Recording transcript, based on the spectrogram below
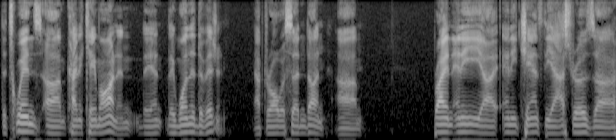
The Twins um, kind of came on and they they won the division after all was said and done. Um, Brian, any uh, any chance the Astros uh,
